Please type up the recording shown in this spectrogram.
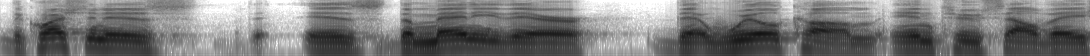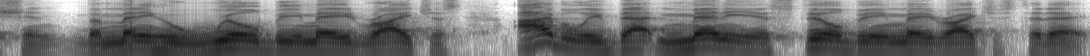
The question is, is the many there that will come into salvation, the many who will be made righteous. I believe that many is still being made righteous today.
